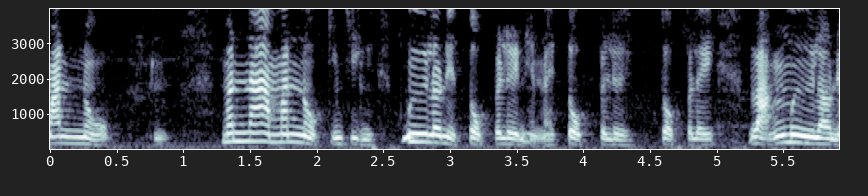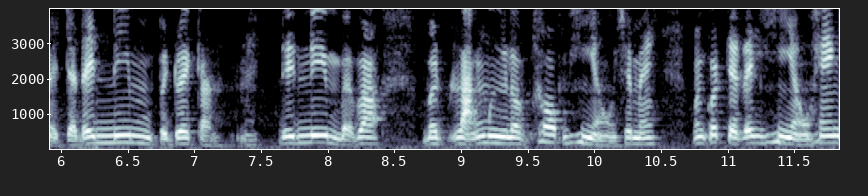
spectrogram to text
มั่นโหนกอืมมั่นหน้ามั่นโหนกจริง ๆ มือเราเนี่ยตบไปเลยเห็นไหมตบไปเลย ตบไปเลย หลังมือเราเนี่ยจะได้นิ่มไปด้วยกันนะได้นิ่มแบบว่าหลังมือเราชอบเหี่ยวใช่ไหมมันก็จะได้เหี่ยวแห้ง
